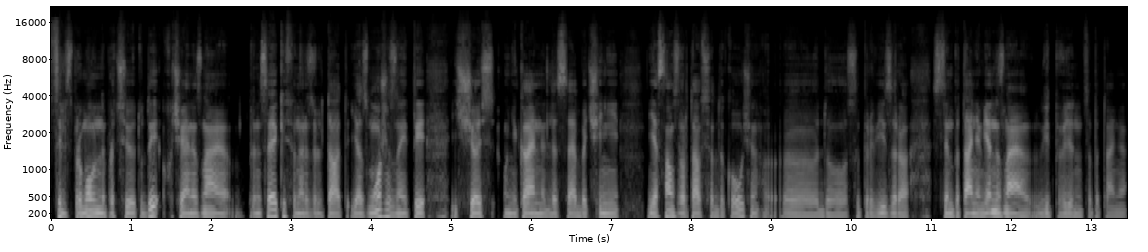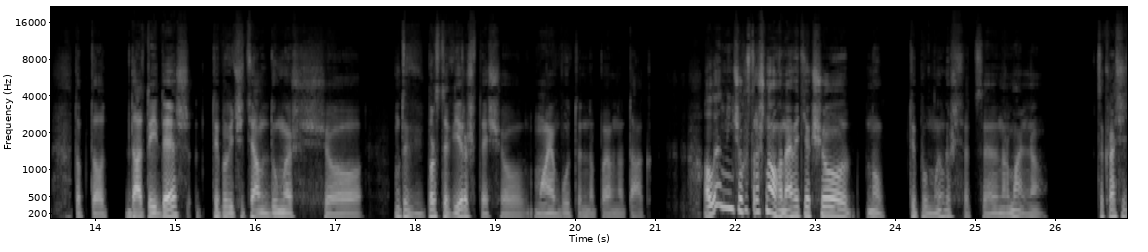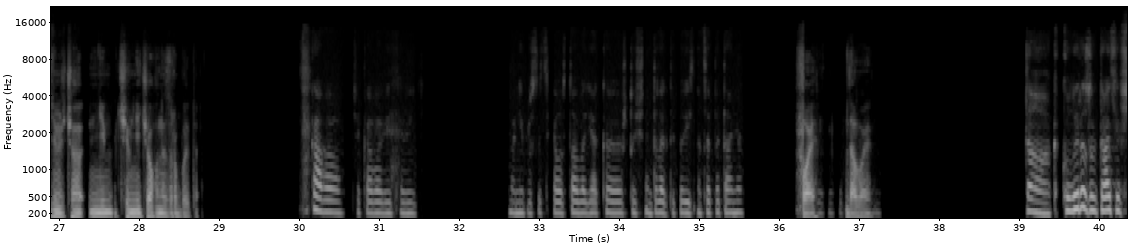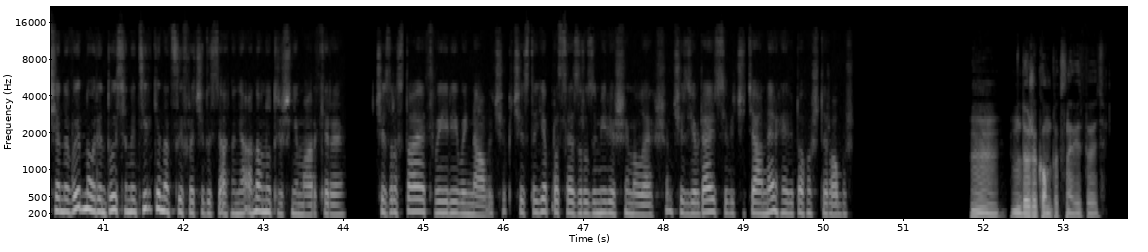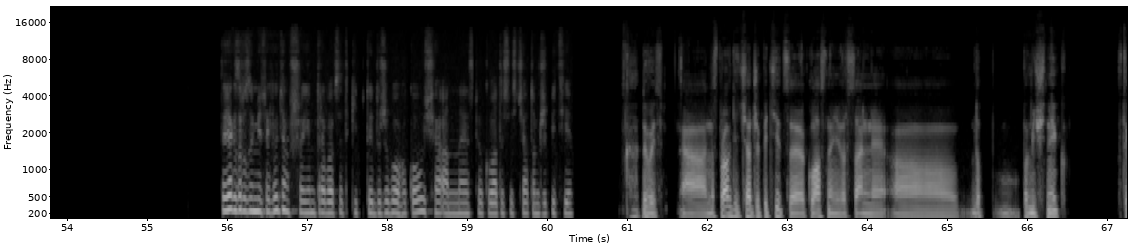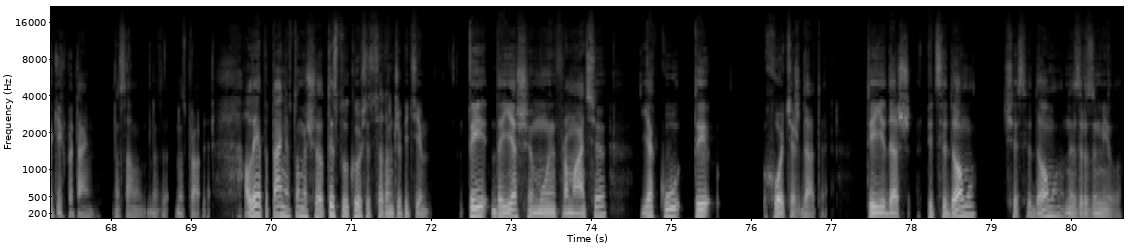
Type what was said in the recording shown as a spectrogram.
цілеспрямовано працюю туди, хоча я не знаю, принесе якийсь воно результат, я зможу знайти щось унікальне для себе чи ні. Я сам звертався до коучингу, е, до супервізора з цим питанням. Я не знаю відповіді на це питання. Тобто, да, ти йдеш, ти по відчуттям думаєш, що ну ти просто віриш в те, що має бути, напевно, так. Але нічого страшного, навіть якщо ну, ти помилишся, це нормально. Це краще, нічого- чим нічого не зробити. Цікава, цікава відповідь. Мені просто цікаво стало, як е, штучний інтелект відповість на це питання. Давай, давай. Так, коли результатів ще не видно, орієнтуйся не тільки на цифри чи досягнення, а на внутрішні маркери. Чи зростає твій рівень навичок, чи стає процес зрозумілішим і легшим, чи з'являється відчуття енергії від того, що ти робиш. М, Дуже комплексна відповідь. То як зрозуміти людям, що їм треба все-таки піти до живого коуча, а не спілкуватися з чатом GPT? Дивись, а, насправді ChatGPT — це класний універсальний а, помічник в таких питань, на на- насправді. Але є питання в тому, що ти спілкуєшся з чатом GPT. Ти даєш йому інформацію, яку ти хочеш дати. Ти її даш підсвідомо чи свідомо, незрозуміло.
